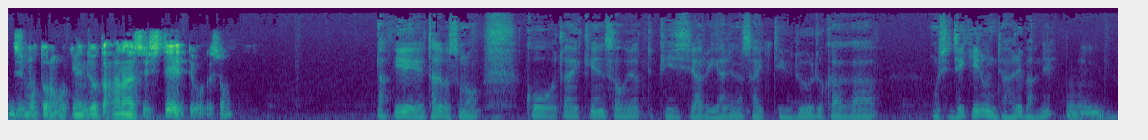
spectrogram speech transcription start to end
地元の保健所と話してっていうことでしょあいえいえ、例えばその、抗体検査をやって PCR やりなさいっていうルール化が、もしできるんであればね、うん。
